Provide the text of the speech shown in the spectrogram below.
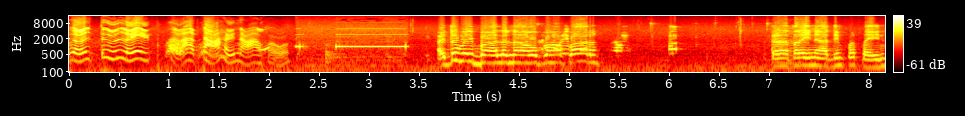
Well, too late! Patay na ako! Ay, ito may bala na ako pa nga par. Tara, try natin patayin.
